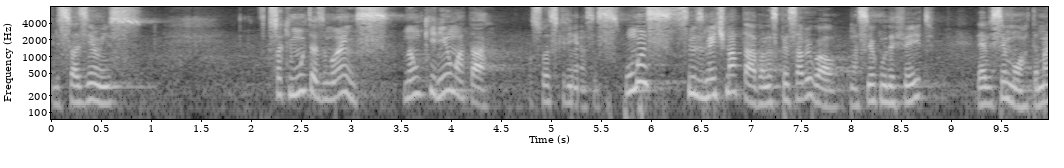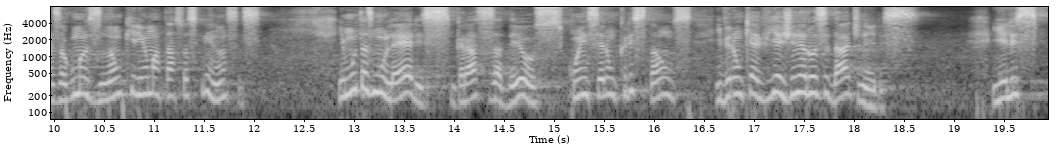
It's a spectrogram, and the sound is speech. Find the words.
Eles faziam isso. Só que muitas mães não queriam matar as suas crianças. Umas simplesmente matavam, elas pensavam igual: nasceu com defeito, deve ser morta. Mas algumas não queriam matar suas crianças. E muitas mulheres, graças a Deus, conheceram cristãos e viram que havia generosidade neles. E eles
